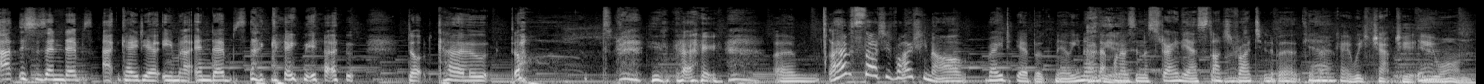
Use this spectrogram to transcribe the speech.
At this is ndebs at gaydio, email ndebs at gaydio.co. UK. Um, I have started writing our radio book now. You know Have that you? when I was in Australia, I started writing a book. Yeah. Okay, which chapter are you on?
